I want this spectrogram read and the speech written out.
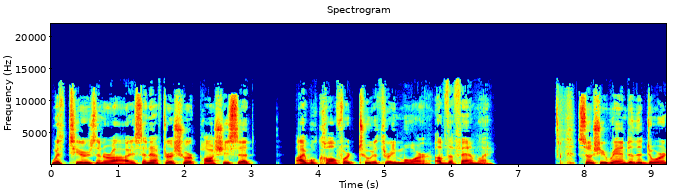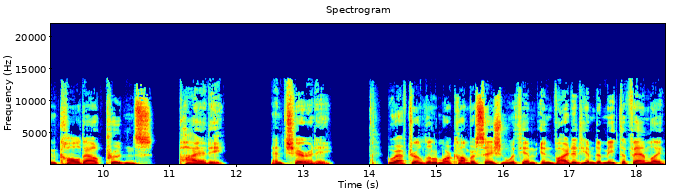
with tears in her eyes, and after a short pause, she said, I will call for two or three more of the family. So she ran to the door and called out prudence, piety, and charity who, after a little more conversation with him, invited him to meet the family.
